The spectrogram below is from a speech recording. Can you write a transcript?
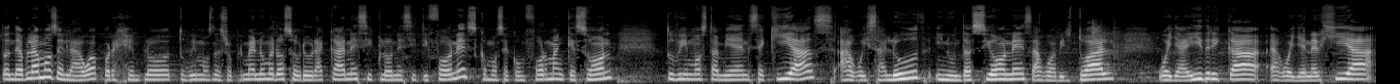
donde hablamos del agua. Por ejemplo, tuvimos nuestro primer número sobre huracanes, ciclones y tifones, cómo se conforman, qué son. Tuvimos también sequías, agua y salud, inundaciones, agua virtual, huella hídrica, agua y energía,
